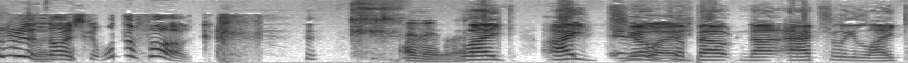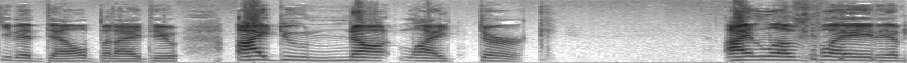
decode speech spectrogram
do you a nice guy? What the fuck? Anyway, Like I joke Anyway. about not actually liking Adele, but I do. I do not like Dirk. I love playing him,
